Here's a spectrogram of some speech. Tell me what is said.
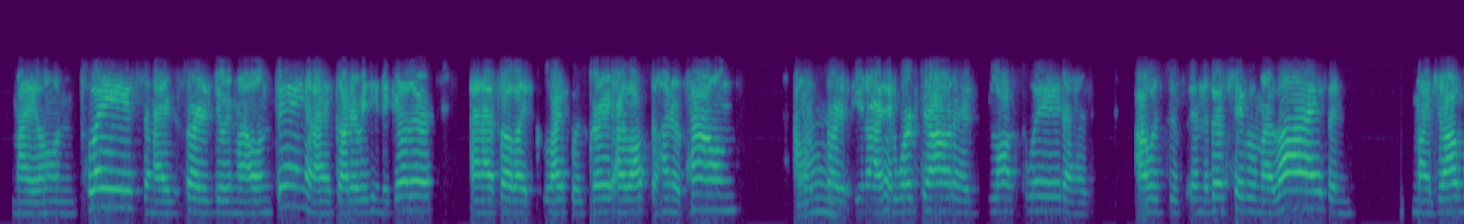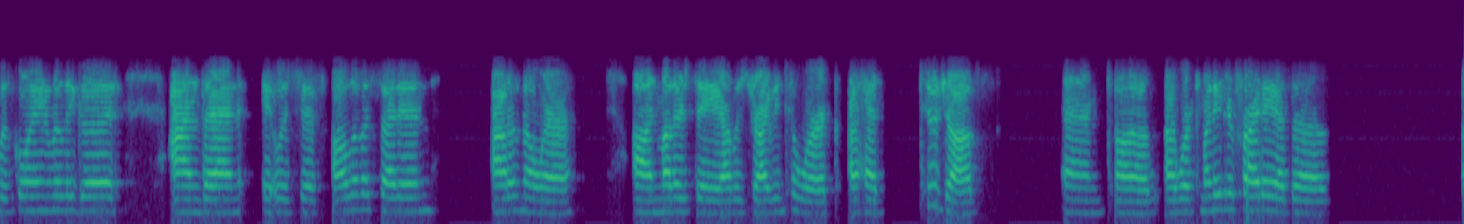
my own place and I started doing my own thing and I got everything together and I felt like life was great. I lost a hundred pounds. I had started you know I had worked out. I had lost weight. I had I was just in the best shape of my life and my job was going really good. And then it was just all of a sudden, out of nowhere, on Mother's Day, I was driving to work. I had two jobs, and uh, I worked Monday through Friday as a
